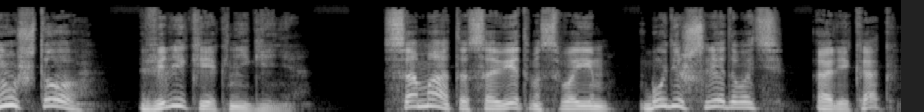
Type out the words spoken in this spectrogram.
Ну что, великая княгиня, сама-то советом своим будешь следовать, али как?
